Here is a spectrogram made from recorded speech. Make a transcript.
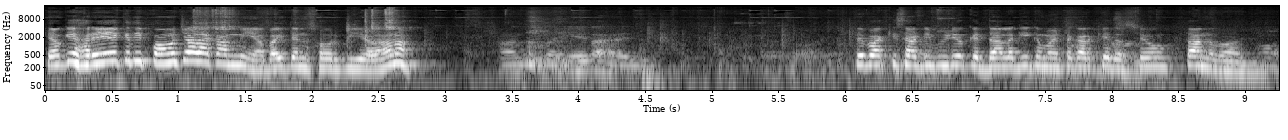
ਕਿਉਂਕਿ ਹਰੇਕ ਦੀ ਪਹੁੰਚ ਵਾਲਾ ਕੰਮ ਹੀ ਆ ਬਾਈ 300 ਰੁਪਏ ਵਾਲਾ ਹਨਾ? ਹਾਂਜੀ ਬਾਈ ਇਹ ਤਾਂ ਹੈ ਜੀ। ਤੇ ਬਾਕੀ ਸਾਡੀ ਵੀਡੀਓ ਕਿੱਦਾਂ ਲੱਗੀ ਕਮੈਂਟ ਕਰਕੇ ਦੱਸਿਓ ਧੰਨਵਾਦ ਜੀ।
